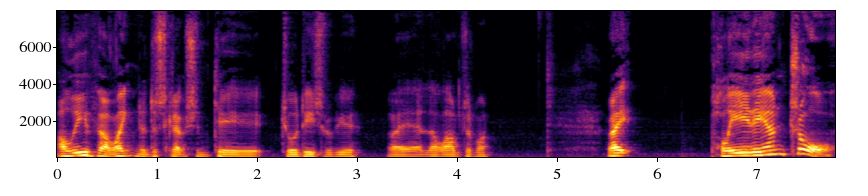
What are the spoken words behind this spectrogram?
I'll leave a link in the description to Jody's review, uh, the larger one. Right, play the intro.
